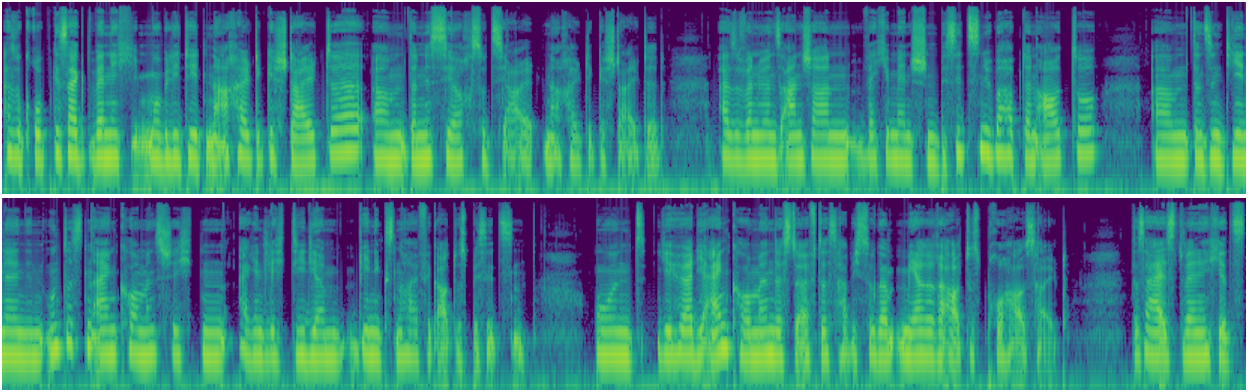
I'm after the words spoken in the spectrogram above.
Also grob gesagt, wenn ich Mobilität nachhaltig gestalte, ähm, dann ist sie auch sozial nachhaltig gestaltet. Also wenn wir uns anschauen, welche Menschen besitzen überhaupt ein Auto, ähm, dann sind jene in den untersten Einkommensschichten eigentlich die, die am wenigsten häufig Autos besitzen. Und je höher die Einkommen, desto öfters habe ich sogar mehrere Autos pro Haushalt. Das heißt, wenn ich jetzt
